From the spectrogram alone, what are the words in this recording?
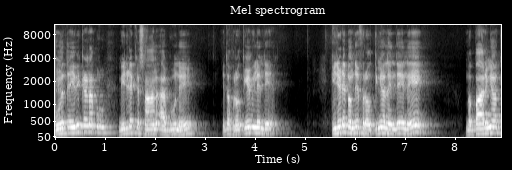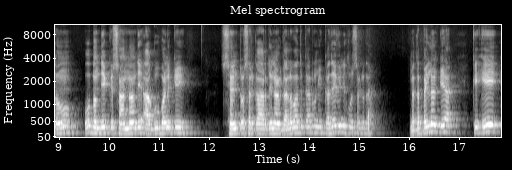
ਹੁਣ ਤੇ ਇਹ ਵੀ ਕਹਿਣਾ ਪਊ ਵੀ ਜਿਹੜੇ ਕਿਸਾਨ ਆਗੂ ਨੇ, ਇਹ ਤਾਂ ਫਰੋਤੀਆਂ ਵੀ ਲੈਂਦੇ ਆ। ਕਿ ਜਿਹੜੇ ਬੰਦੇ ਫਰੋਤੀਆਂ ਲੈਂਦੇ ਨੇ, ਵਪਾਰੀਆਂ ਤੋਂ ਉਹ ਬੰਦੇ ਕਿਸਾਨਾਂ ਦੇ ਆਗੂ ਬਣ ਕੇ ਸੈਂਟਰ ਸਰਕਾਰ ਦੇ ਨਾਲ ਗੱਲਬਾਤ ਕਰਨਗੇ, ਕਦੇ ਵੀ ਨਹੀਂ ਹੋ ਸਕਦਾ। ਮੈਂ ਤਾਂ ਪਹਿਲਾਂ ਕਿਹਾ ਕਿ ਇਹ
